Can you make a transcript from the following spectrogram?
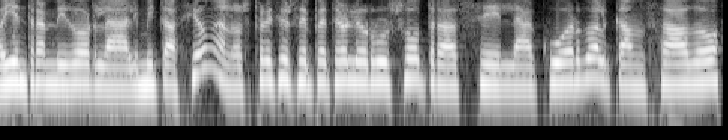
Hoy entra en vigor la limitación a los precios de petróleo ruso tras el acuerdo alcanzado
